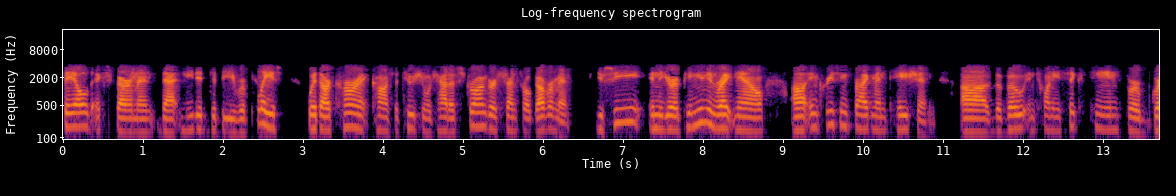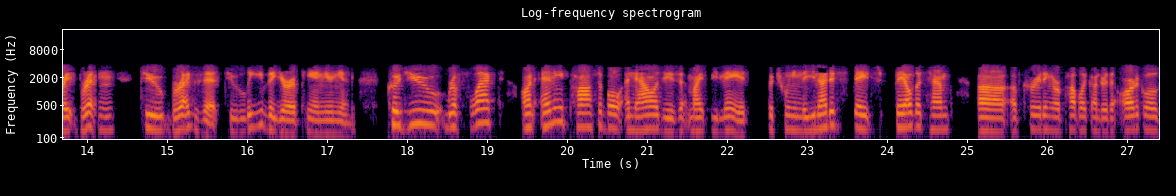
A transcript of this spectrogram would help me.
failed experiment that needed to be replaced with our current Constitution, which had a stronger central government. You see in the European Union right now uh, increasing fragmentation. Uh, the vote in 2016 for Great Britain to Brexit, to leave the European Union. Could you reflect on any possible analogies that might be made between the United States' failed attempt uh, of creating a republic under the Articles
